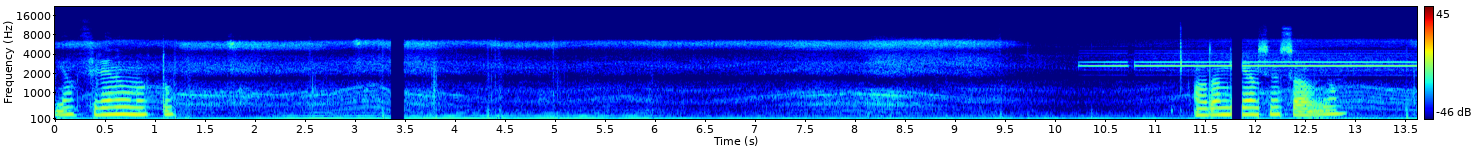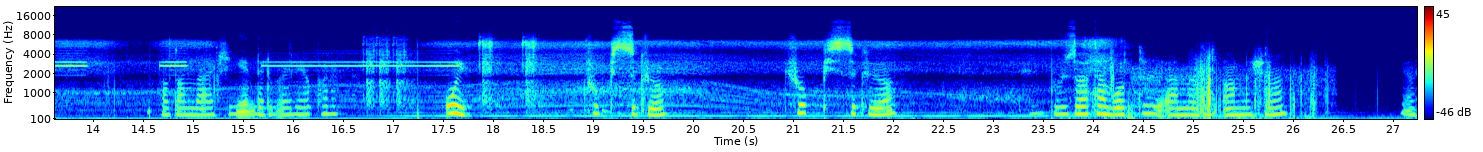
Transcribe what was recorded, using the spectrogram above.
Bir freni unuttum. Adam gelmesini sağlıyorum. Adam belki gelir böyle yaparak. Oy. Çok pis sıkıyor. Çok pis sıkıyor. Bu zaten bot değil anladı, anlaşılan. Yani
